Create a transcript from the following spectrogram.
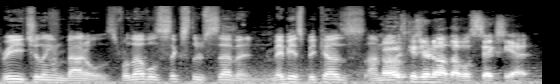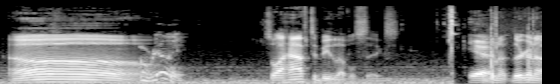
Three chilling battles for levels six through seven. Maybe it's because I'm Oh, not. it's because you're not level six yet. Oh. Oh really? So I have to be level six. Yeah. They're gonna, they're gonna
